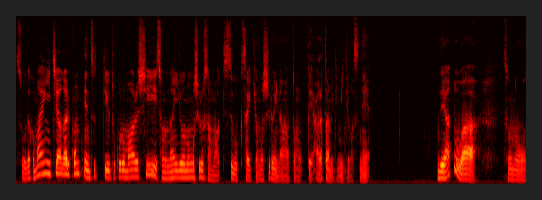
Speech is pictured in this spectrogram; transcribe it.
そう、だから毎日上がるコンテンツっていうところもあるし、その内容の面白さもあって、すごく最近面白いなと思って改めて見てますね。で、あとは、その、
